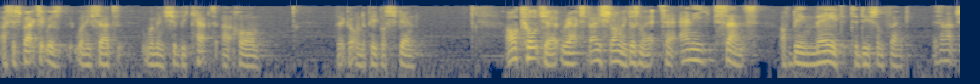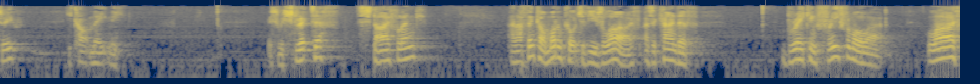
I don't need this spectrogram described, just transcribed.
I suspect it was when he said women should be kept at home that got under people's skin. Our culture reacts very strongly, doesn't it, to any sense of being made to do something. Isn't that true? You can't make me. It's restrictive, stifling, and I think our modern culture views life as a kind of breaking free from all that. Life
